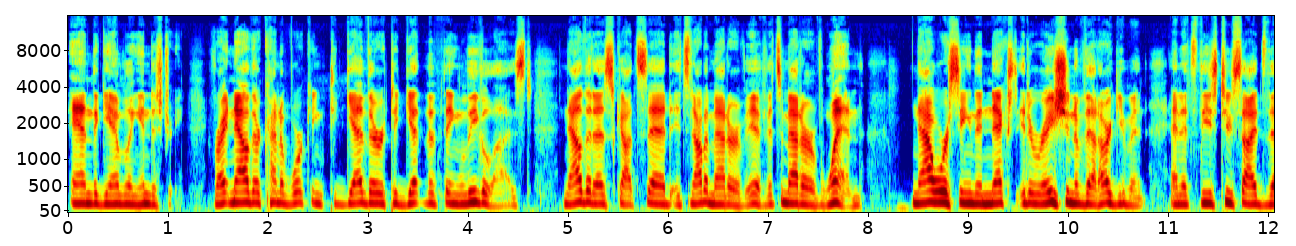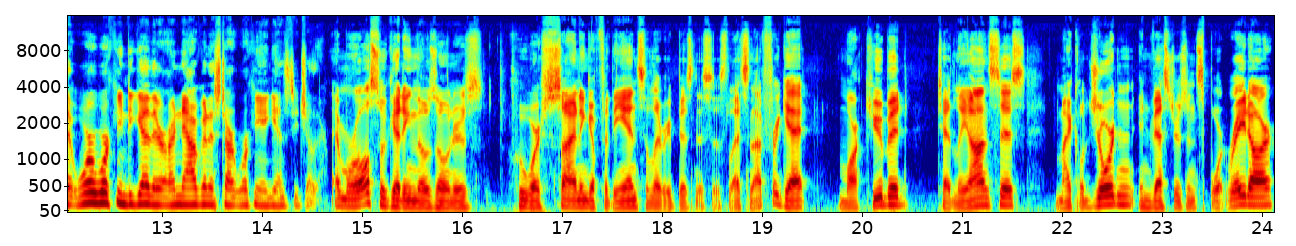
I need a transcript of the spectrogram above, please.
and the gambling industry. Right now, they're kind of working together to get the thing legalized. Now that, as Scott said, it's not a matter of if, it's a matter of when. Now we're seeing the next iteration of that argument, and it's these two sides that were working together are now going to start working against each other. And we're also getting those owners who are signing up for the ancillary businesses. Let's not forget Mark Cuban, Ted Leonsis, Michael Jordan, Investors in Sportradar.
